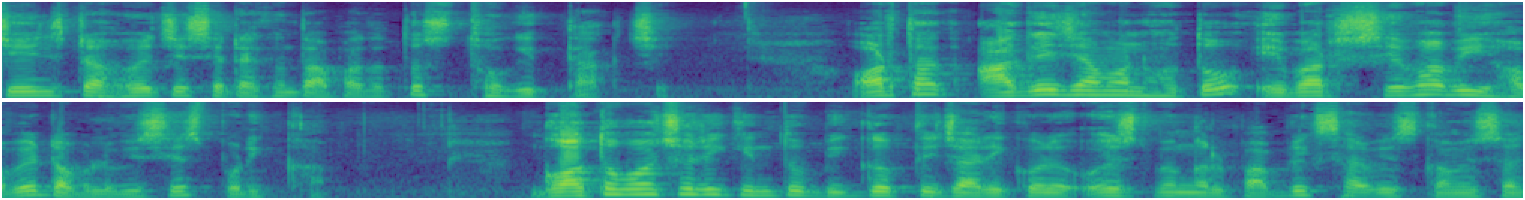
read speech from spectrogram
চেঞ্জটা হয়েছে সেটা কিন্তু আপাতত স্থগিত থাকছে। অর্থাৎ আগে যেমন হতো, এবার সেভাবেই হবে ডব্লিউবিসিএস পরীক্ষা। গত বছরই কিন্তু বিজ্ঞপ্তি জারি করে West Bengal Public Service Commission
